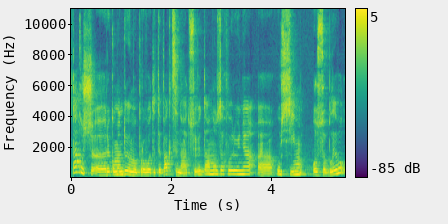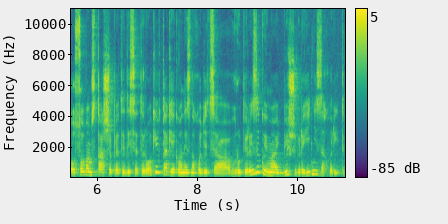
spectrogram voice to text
Також е, рекомендуємо проводити вакцинацію від даного захворювання е, усім, особливо особам старше 50 років, так як вони знаходяться в групі ризику і мають більшу вірогідність захворіти.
